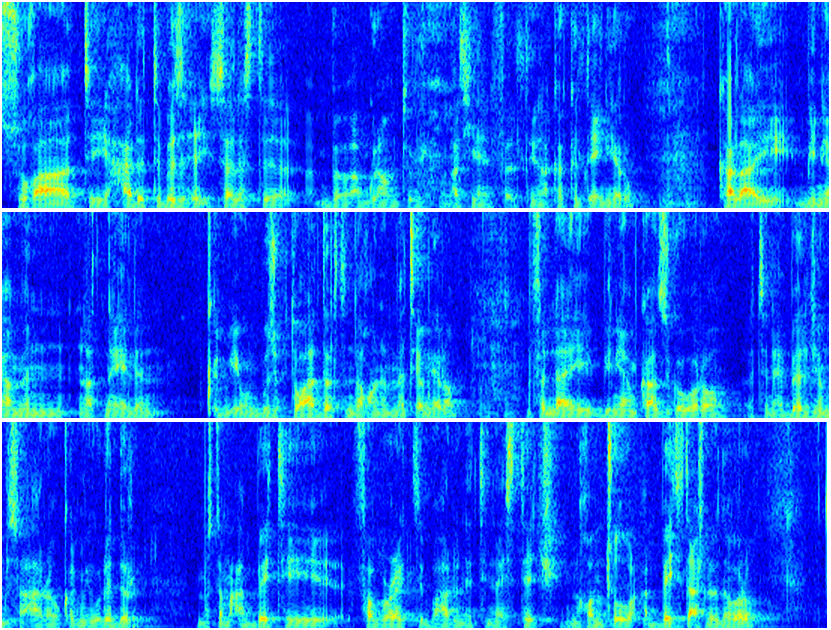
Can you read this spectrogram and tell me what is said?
እሱ ከዓ እቲ ሓደ እቲ ብዝሒ ሰለስተ ብ- ኣብ ግራውንድ ቱር ኣቲና ንፈልጥ ኢና ካብ ክልተ እዩ ነይሩ ካልኣይ ቢንያምን ናትናኤልን ቅድሚኡ እውን ብዙሕ ተዋደርቲ እንዳኾነ መፅኦም ነይሮም ብፍላይ ቢንያም ካ ዝገበሮ እቲ ናይ ቤልጅየም ዝሰዓሮ ቅድሚ ውድድር ምስቶም ዓበይቲ ፋቮራይት ዝበሃሉ ነቲ ናይ ስቴጅ ንከምፁ ዓበይቲ ተኣሽሎ ዝነበሩ እቲ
